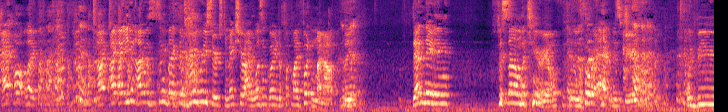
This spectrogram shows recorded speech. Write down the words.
At all, like I, I, I even I was sitting back there doing research to make sure I wasn't going to put my foot in my mouth. The detonating fissile material in the lower atmosphere would be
